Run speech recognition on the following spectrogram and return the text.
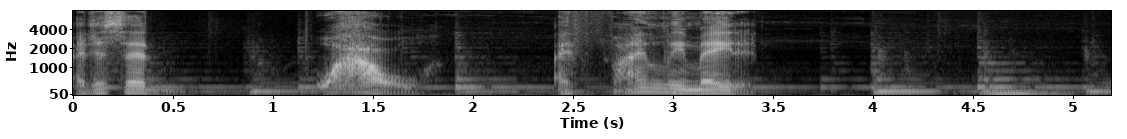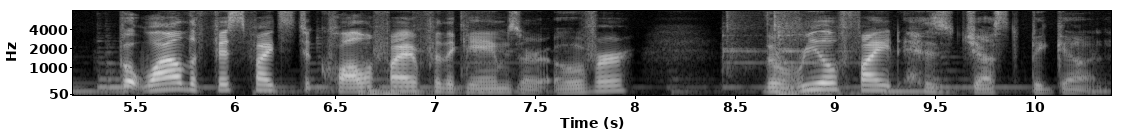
I just said, wow, I finally made it. But while the fistfights to qualify for the games are over, the real fight has just begun.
